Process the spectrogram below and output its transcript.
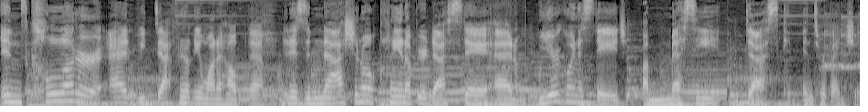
in clutter, and we definitely want to help them. It is the National Clean Up Your Desk Day, and we are going to stage a messy desk intervention.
